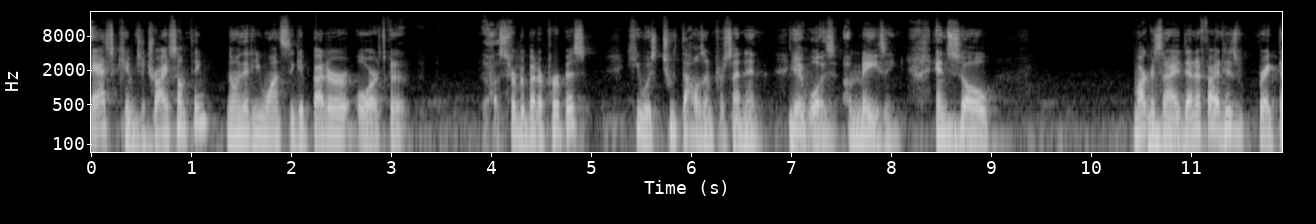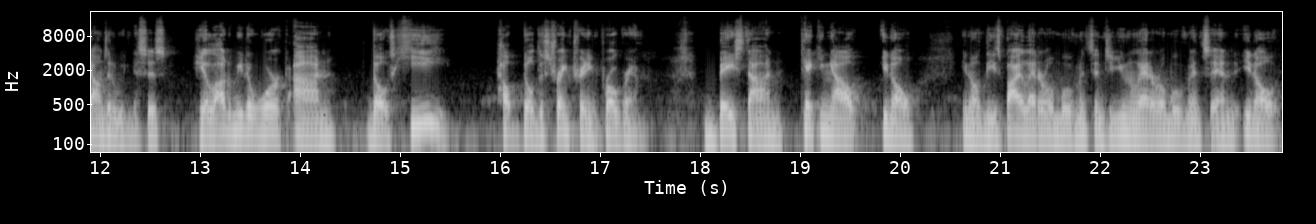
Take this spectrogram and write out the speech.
ask him to try something, knowing that he wants to get better or it's going to uh, serve a better purpose, he was 2000% in. It was amazing. And so, Marcus and I identified his breakdowns and weaknesses. He allowed me to work on those. He helped build the strength training program based on taking out, you know, you know these bilateral movements into unilateral movements and you know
